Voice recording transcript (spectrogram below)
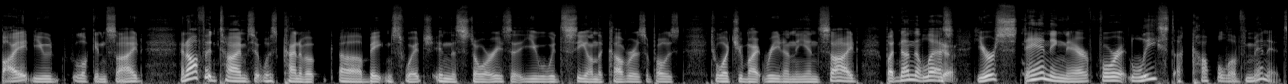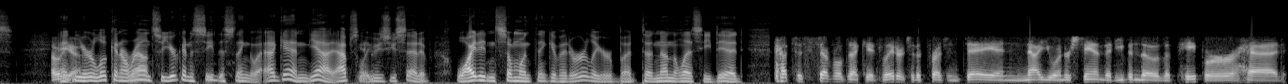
buy it, you'd look inside. And oftentimes it was kind of a uh, bait and switch in the stories that you would see on the cover as opposed to what you might read on the inside. But nonetheless, yeah. you're standing there for at least a couple of minutes. Oh, and yeah. you're looking around, so you're going to see this thing again. Yeah, absolutely. Yeah. As you said, if why didn't someone think of it earlier? But uh, nonetheless, he did. Cut to several decades later to the present day, and now you understand that even though the paper had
